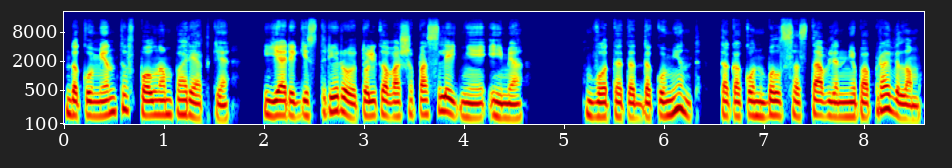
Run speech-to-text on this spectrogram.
документы в полном порядке. Я регистрирую только ваше последнее имя. Вот этот документ, так как он был составлен не по правилам,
